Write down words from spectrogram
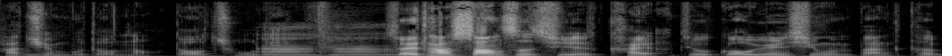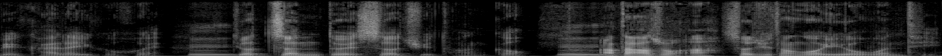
它全部都弄都处理。嗯，所以他上次其实开就国务院新闻办特别开了一个会，嗯。就针对社区团购。嗯。那大家说啊，社区团购也有问题，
